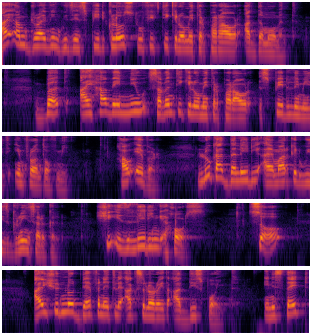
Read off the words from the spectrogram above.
I am driving with a speed close to 50 km per hour at the moment, but I have a new 70 km per hour speed limit in front of me. However, look at the lady I marked with green circle. She is leading a horse. So, I should not definitely accelerate at this point. Instead,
